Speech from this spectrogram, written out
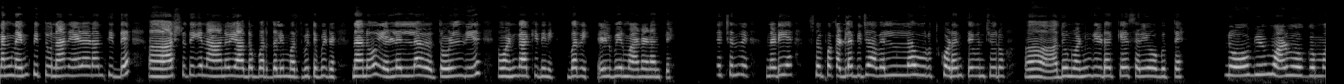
ನಂಗೆ ನೆನಪಿತ್ತು ನಾನು ಹೇಳೋಣ ಅಂತಿದ್ದೆ. ಅಷ್ಟೊತ್ತಿಗೆ ನಾನು ಯಾವುದೋ ಬರ್ದಲ್ಲಿ ಮರ್ತ್ಬಿಟ್ಟು ಬಿಟ್ಟೆ ನಾನು ಎಲ್ಲೆಲ್ಲ ತೊಳ್ದು ಒಣಗಾಕಿದ್ದೀನಿ. ಬರ್ರಿ ಎಳ್ಬೀರ್ ಮಾಡೋಣಂತೆ. ಚಂದ್ರೆ ನಡಿಯ ಸ್ವಲ್ಪ ಕಡಲೆ ಬೀಜ ಅವೆಲ್ಲ ಹುರಿದು ಕೊಡಂತೆ ಒಂಚೂರು. ಅದು ಒಣಗಿಡಕ್ಕೆ ಸರಿ ಹೋಗುತ್ತೆ. ನೋಗಿ ಮಾಡಿ ಹೋಗಮ್ಮ.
